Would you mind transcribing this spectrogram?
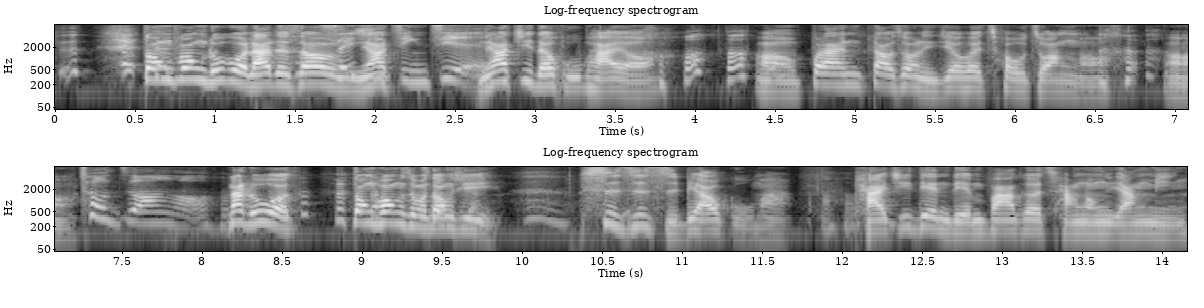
东风如果来的时候，你要警戒，你要记得胡牌哦。哦，不然到时候你就会抽庄哦。啊，抽庄哦。那如果东风什么东西？四只指标股嘛，台积电、联发科、长隆、阳明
